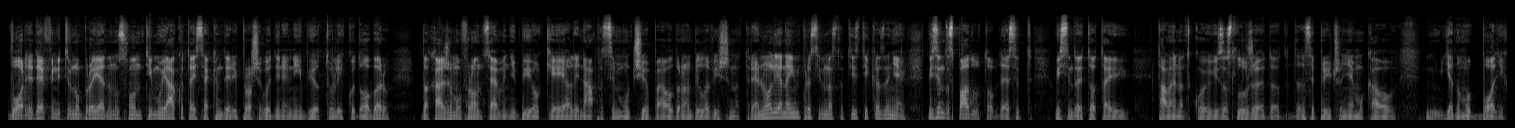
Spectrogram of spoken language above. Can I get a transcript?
Ward je definitivno broj 1 u svom timu, jako taj secondary prošle godine nije bio toliko dobar. Da kažemo front 7 je bio ok, ali napad se mučio, pa je odbrana bila više na terenu, ali jedna impresivna statistika za njega. Mislim da spada u top 10, mislim da je to taj talenat koji zaslužuje da, da se priča njemu kao jednom od boljih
